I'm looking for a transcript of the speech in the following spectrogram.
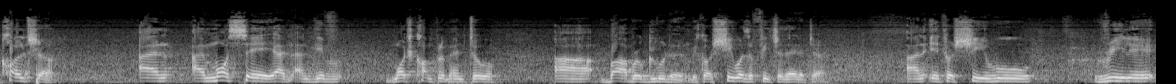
culture. And I must say and, and give much compliment to uh, Barbara Gloudon because she was a featured editor. And it was she who really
